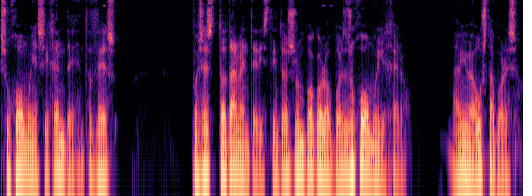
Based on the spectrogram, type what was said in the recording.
Es un juego muy exigente, entonces, pues es totalmente distinto. Es un poco lo opuesto, es un juego muy ligero. A mí me gusta por eso.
